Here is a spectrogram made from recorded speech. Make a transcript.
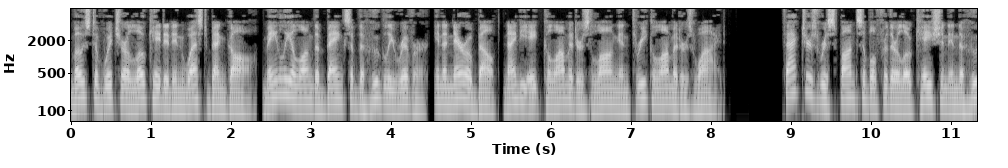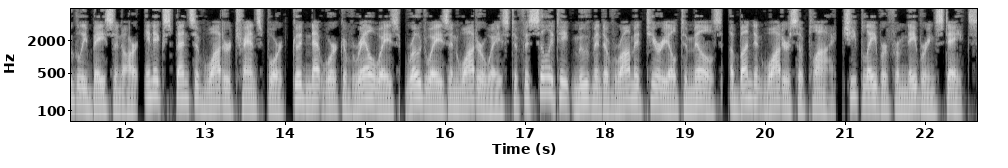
most of which are located in West Bengal, mainly along the banks of the Hooghly River, in a narrow belt 98 km long and 3 km wide. Factors responsible for their location in the Hooghly Basin are, inexpensive water transport, good network of railways, roadways and waterways to facilitate movement of raw material to mills, abundant water supply, cheap labor from neighboring states.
